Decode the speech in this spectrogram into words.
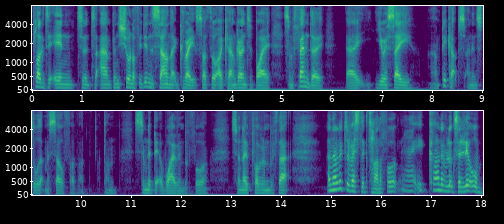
plugged it in to, to amp. And sure enough, it didn't sound that great. So I thought, okay, I'm going to buy some Fender uh, USA um, pickups and install that myself. I've, I've done similar bit of wiring before, so no problem with that. And I looked at the rest of the guitar and I thought, "Yeah, it kind of looks a little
